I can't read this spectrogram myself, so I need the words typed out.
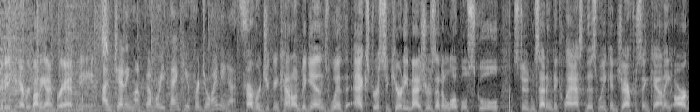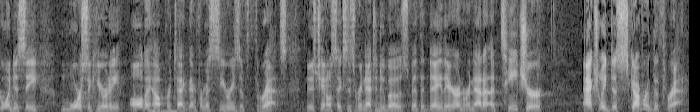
Good evening, everybody. I'm Brad Means. I'm Jenny Montgomery. Thank you for joining us. Coverage you can count on begins with extra security measures at a local school. Students heading to class this week in Jefferson County are going to see more security, all to help protect them from a series of threats. News Channel 6's Renetta Dubose spent the day there, and Renetta, a teacher, actually discovered the threat.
